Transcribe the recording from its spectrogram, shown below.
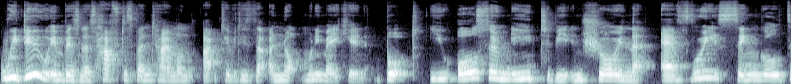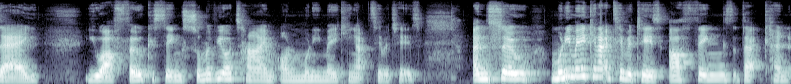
we do in business have to spend time on activities that are not money making, but you also need to be ensuring that every single day you are focusing some of your time on money making activities. And so, money making activities are things that can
